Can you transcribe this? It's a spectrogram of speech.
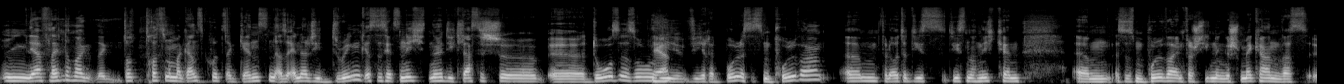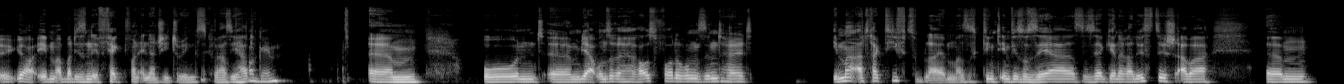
Ja, vielleicht noch mal, äh, trotzdem noch mal ganz kurz ergänzen. Also Energy Drink ist es jetzt nicht ne, die klassische äh, Dose so ja. wie, wie Red Bull. Es ist ein Pulver ähm, für Leute, die es noch nicht kennen. Ähm, es ist ein Pulver in verschiedenen Geschmäckern, was äh, ja eben aber diesen Effekt von Energy Drinks quasi hat. Okay. Ähm, und ähm, ja, unsere Herausforderungen sind halt immer attraktiv zu bleiben. Also es klingt irgendwie so sehr, so sehr generalistisch, aber ähm,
